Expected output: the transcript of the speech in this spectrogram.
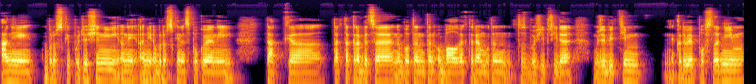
ani obrovsky potěšený, ani, ani obrovsky nespokojený, tak, eh, tak ta krabice nebo ten, ten obal, ve kterému ten, to zboží přijde, může být tím jako kdyby posledním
